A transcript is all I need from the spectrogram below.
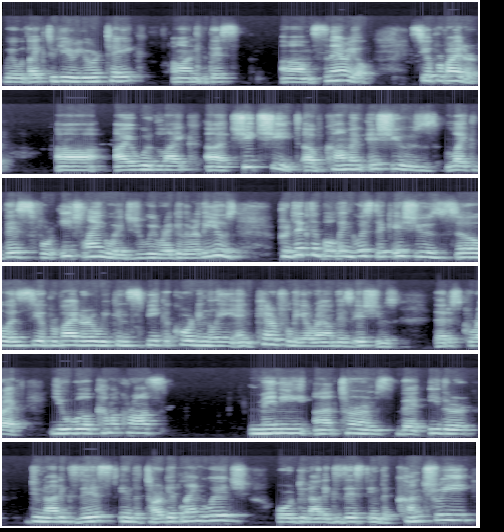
We would like to hear your take on this um, scenario. CO provider, uh, I would like a cheat sheet of common issues like this for each language we regularly use predictable linguistic issues. So as CO provider, we can speak accordingly and carefully around these issues. That is correct. You will come across many uh, terms that either do not exist in the target language or do not exist in the country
